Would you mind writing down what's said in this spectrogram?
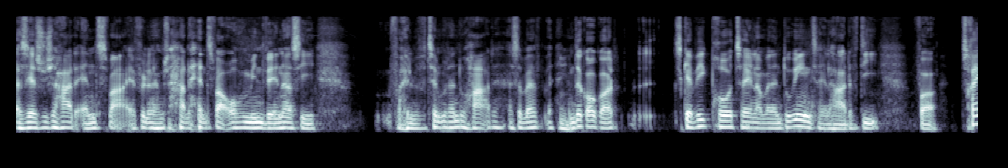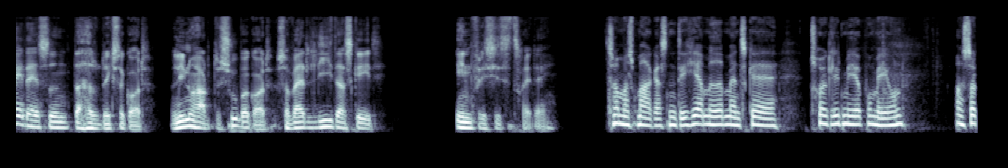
Altså, jeg synes, jeg har et ansvar. Jeg føler, at jeg har et ansvar over for mine venner at sige, for helvede, fortæl mig, hvordan du har det. Altså, hvad, mm. jamen, det går godt. Skal vi ikke prøve at tale om, hvordan du egentlig har det? Fordi for tre dage siden, der havde du det ikke så godt. Lige nu har du det super godt. Så hvad er det lige, der er sket inden for de sidste tre dage? Thomas Markersen, det her med, at man skal trykke lidt mere på maven, og så,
